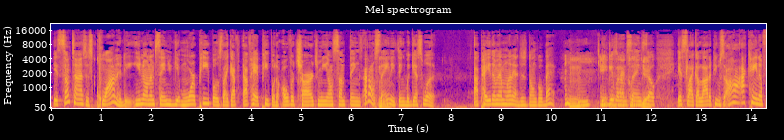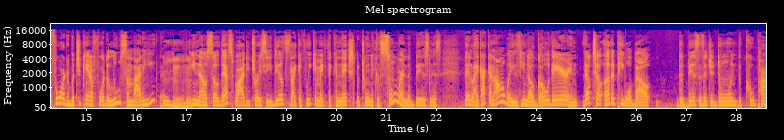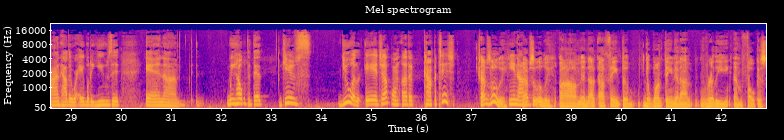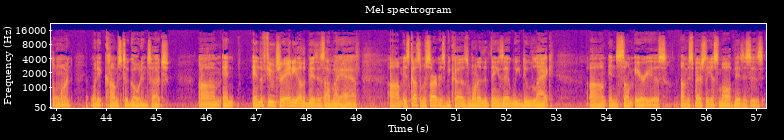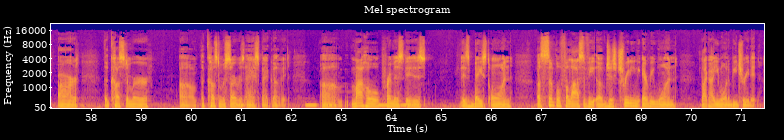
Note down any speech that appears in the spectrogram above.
it's sometimes it's quantity. You know what I'm saying? You get more people. It's like I've I've had people to overcharge me on some things. I don't say mm. anything, but guess what? I pay them that money. I just don't go back. Mm-hmm. You get what I'm saying? Yeah. So it's like a lot of people say, "Oh, I can't afford it," but you can't afford to lose somebody either. Mm-hmm. Mm-hmm. You know, so that's why Detroit City Deals is like if we can make the connection between the consumer and the business, they're like, I can always, you know, go there and they'll tell other people about the business that you're doing, the coupon, how they were able to use it, and um, we hope that that gives you an edge up on other competition. Absolutely. You know? Absolutely. Um, and I, I think the the one thing that I really am focused on when it comes to Golden Touch, um, and in the future, any other business I might have, um, is customer service because one of the things that we do lack um, in some areas, um, especially in small businesses, are the customer um, the customer service aspect of it. Um, my whole premise is is based on a simple philosophy of just treating everyone like how you want to be treated.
